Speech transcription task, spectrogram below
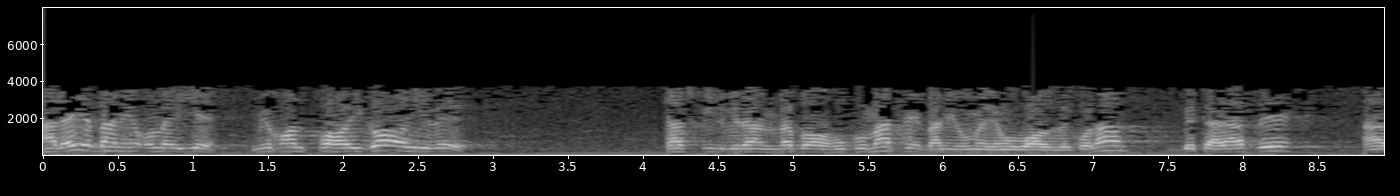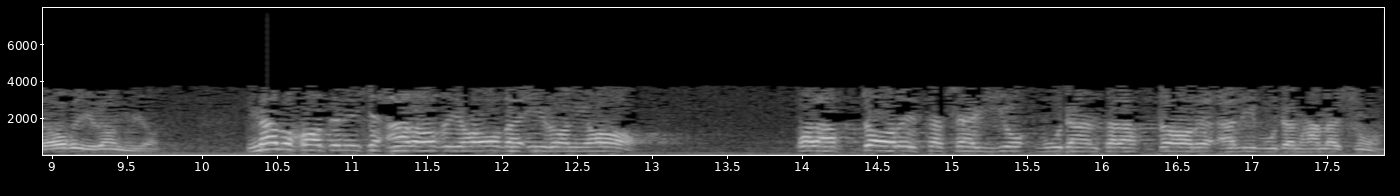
علیه بنی امیه می‌خوان پایگاهی به تشکیل بیرن و با حکومت بنی امیه مبارزه کنن به طرف عراق ایران میان. نه به خاطر که عراقی ها و ایرانی ها طرفدار تشیع بودن طرفدار علی بودن همشون.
